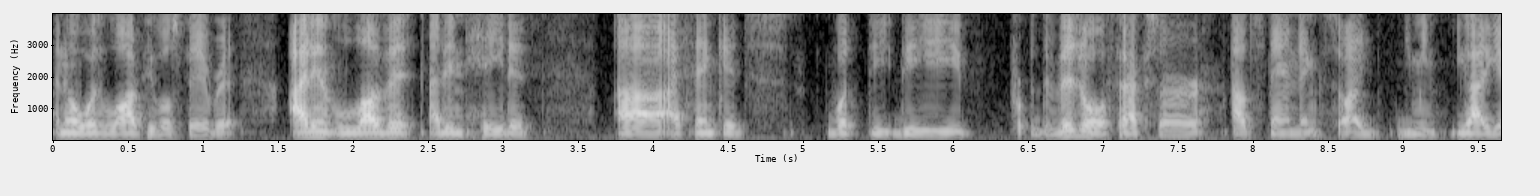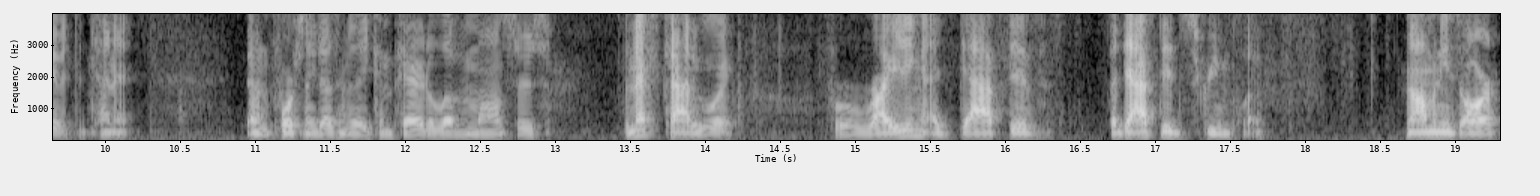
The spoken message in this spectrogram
I know it was a lot of people's favorite. I didn't love it. I didn't hate it. Uh, I think it's what the the the visual effects are outstanding. So I you mean you got to give it to Tenet. Unfortunately, it doesn't really compare to Love and Monsters. The next category for writing adaptive adapted screenplay. Nominees are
